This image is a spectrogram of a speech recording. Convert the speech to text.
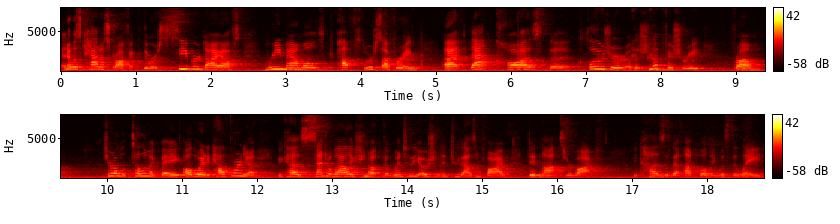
And it was catastrophic. There were seabird die offs, marine mammals, pups were suffering. Uh, that caused the closure of the Chinook fishery from Tillamook Bay all the way to California because Central Valley Chinook that went to the ocean in 2005 did not survive because of the upwelling was delayed.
